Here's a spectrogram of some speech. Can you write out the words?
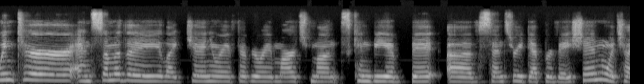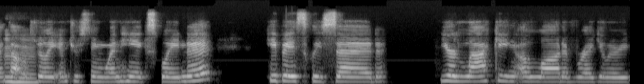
winter and some of the like January, February, March months can be a bit of sensory deprivation, which I thought mm-hmm. was really interesting when he explained it. He basically said, You're lacking a lot of regular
